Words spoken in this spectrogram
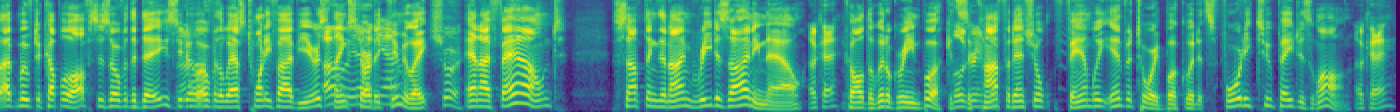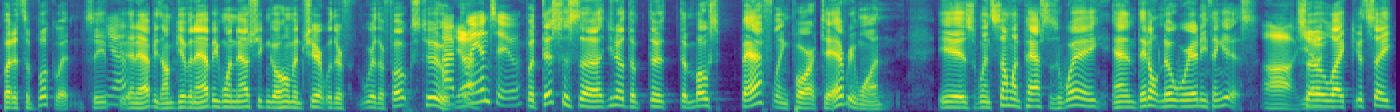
I've moved a couple of offices over the days. You know, over the last twenty five years, Oh, things yeah. started to Yeah. accumulate. Sure. And I found something that I'm redesigning now. Okay. Called the Little Green Book. It's Little the Green Book. confidential family inventory booklet. It's forty two pages long. Okay. But it's a booklet. See, Yeah. and Abby, I'm giving Abby one now. She can go home and share it with her with her folks too. I Yeah. plan to. But this is, uh, you know, the, the the most baffling part to everyone is when someone passes away and they don't know where anything is. Ah, So, like, let's say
